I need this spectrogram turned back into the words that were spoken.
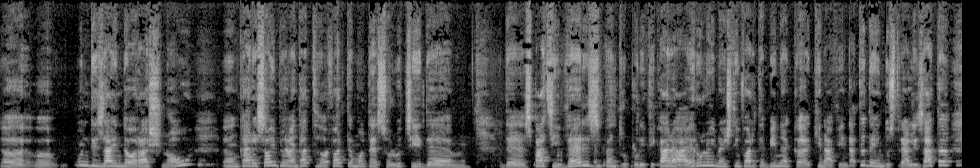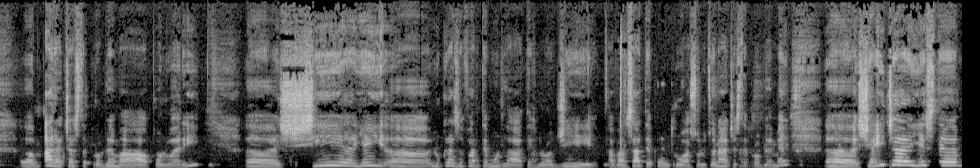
uh, un design de oraș nou, în care s-au implementat foarte multe soluții de, de spații verzi pentru purificarea aerului. Noi știm foarte bine că China, fiind atât de industrializată, uh, are această problemă a poluării. Uh, Uh, și ei uh, lucrează foarte mult la tehnologii avansate pentru a soluționa aceste probleme. Uh, și aici este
